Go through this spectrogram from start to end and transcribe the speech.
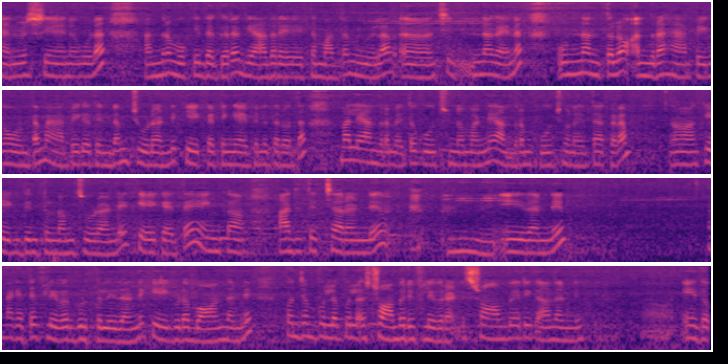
యానివర్సరీ అయినా కూడా అందరం ఒకే దగ్గర గ్యాదర్ అయితే మాత్రం మేము ఇలా చిన్నగైనా చిన్నగా అయినా ఉన్నంతలో అందరం హ్యాపీగా ఉంటాం. హ్యాపీగా తింటాం. చూడండి కేక్ కటింగ్ అయిపోయిన తర్వాత మళ్ళీ అందరం అయితే కూర్చున్నామండి. అందరం కూర్చొని అయితే అక్కడ కేక్ తింటున్నాం చూడండి. కేక్ అయితే ఇంకా అది తెచ్చారండి. ఇదండి. నాకైతే ఫ్లేవర్ గుర్తులేదండి. కేక్ కూడా బాగుందండి. కొంచెం పుల్ల పుల్ల స్ట్రాబెర్రీ ఫ్లేవర్ అండి. స్ట్రాబెర్రీ కాదండి. ఏదో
